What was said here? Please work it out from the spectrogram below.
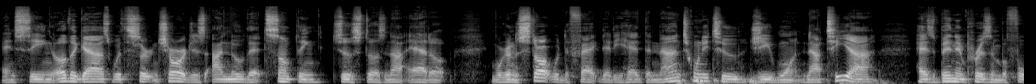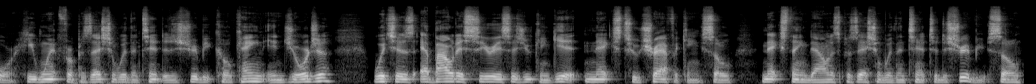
and seeing other guys with certain charges, I know that something just does not add up. And We're going to start with the fact that he had the 922 G1. Now, T.I. has been in prison before. He went for possession with intent to distribute cocaine in Georgia, which is about as serious as you can get next to trafficking. So, next thing down is possession with intent to distribute. So,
